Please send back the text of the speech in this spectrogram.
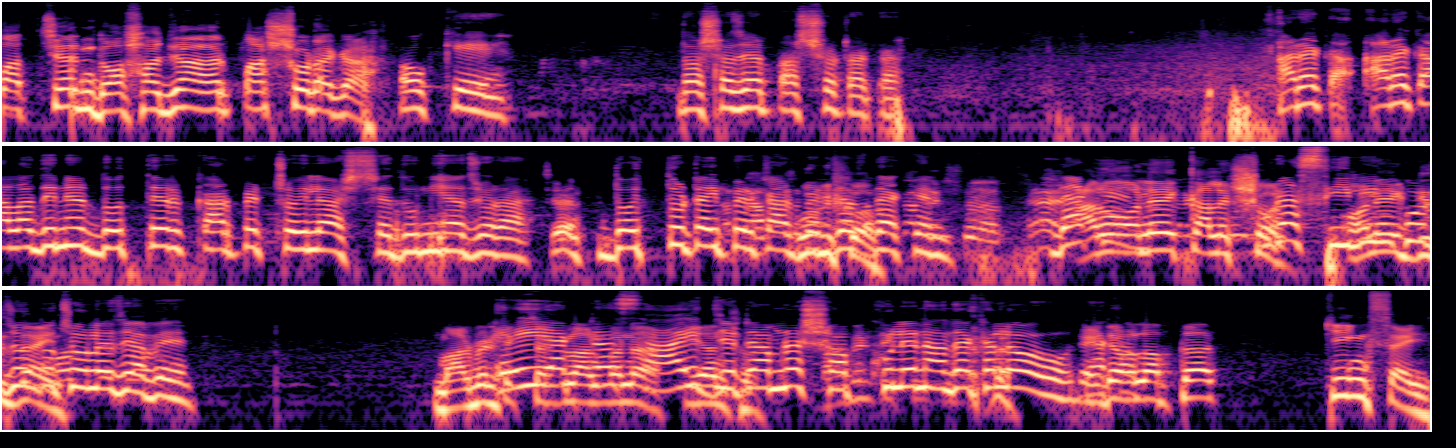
পাচ্ছেন দশ হাজার পাঁচশো টাকা। ওকে দশ হাজার পাঁচশো টাকা। আরেক আরেক আলাদিনের দৈত্যের কার্পেট চলে আসছে দুনিয়া জোড়া। দৈত্য টাইপের কার্পেট। দেখেন। আরও অনেক collection, পুরো সিলিং পর্যন্ত চলে যাবে। মার্বেল টেক্সচার একটা আনবা না সাইজ যেটা আমরা সব খুলে না দেখালেও এটা হলো আপনার king size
